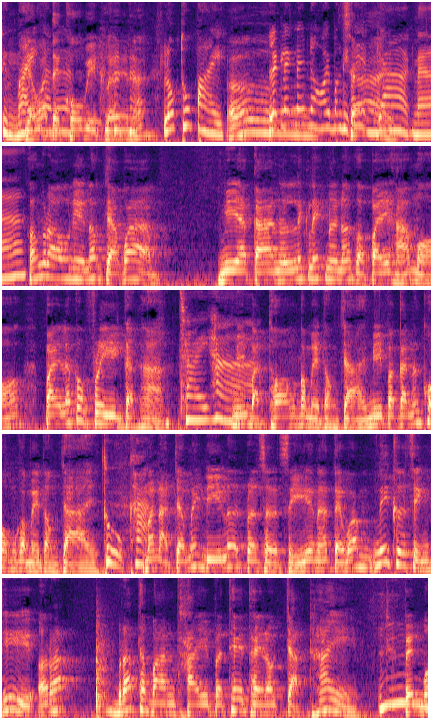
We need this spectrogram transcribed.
ถึงไหมอย่าว่าแต่นะโควิดเลยนะโรคทั่วไปเออเล็กๆน้อยๆบางทีก็ยังใช่ยากนะ ของเราเนี่ยนอกจากว่ามีอาการเล็ก ๆ น้อยๆก็ไปหาหมอไปแล้วก็ฟรีอีกต่างหากใช่ค่ะ มีบัตรทองก็ไม่ต้องจ่าย มีประกันสังคมก็ไม่ต้องจ่าย ถูกค่ะ มันอาจจะไม่ดีเลิศประเสริฐสีนะ แต่ว่านี่คือสิ่งที่รัฐ รัฐบาลไทยประเทศไทยเราจัดให้เป็นบ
